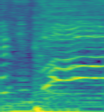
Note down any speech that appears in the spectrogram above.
life. Goes.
